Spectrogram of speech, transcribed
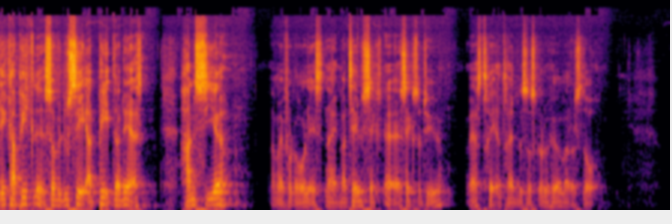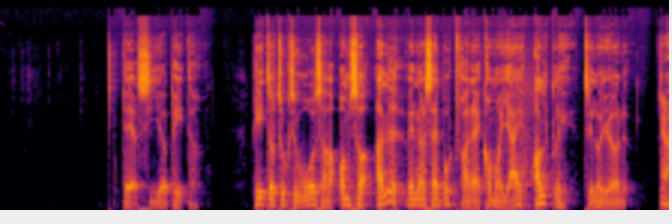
det kapitlet, så vil du se at Peter der, han sier La meg få lov å lese. Nei, Matteus 6, eh, 26, vers 33, så skal du høre hva det står. Der sier Peter. Peter tok til orde og sa, om så alle vender seg bort fra deg, kommer jeg aldri til å gjøre det. Ja.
